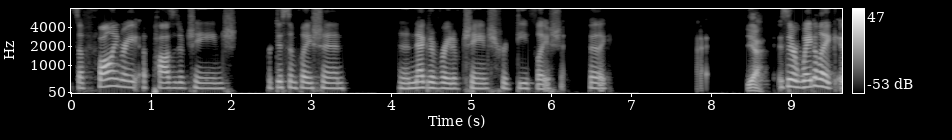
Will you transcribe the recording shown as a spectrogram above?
it's a falling rate of positive change for disinflation and a negative rate of change for deflation. But like, yeah. Is there a way to like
